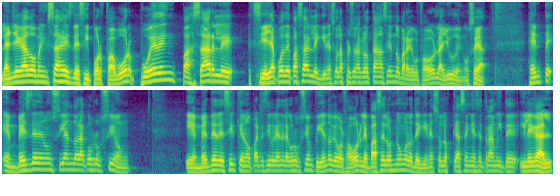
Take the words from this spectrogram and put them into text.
le han llegado mensajes de si por favor pueden pasarle, si ella puede pasarle, quiénes son las personas que lo están haciendo para que por favor la ayuden. O sea, gente, en vez de denunciando la corrupción, y en vez de decir que no participen de la corrupción, pidiendo que por favor le pase los números de quiénes son los que hacen ese trámite ilegal,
